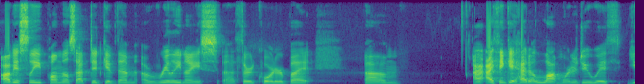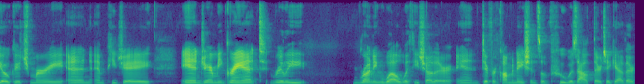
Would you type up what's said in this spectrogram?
Obviously, Paul Millsap did give them a really nice uh, third quarter, but um, I, I, think it had a lot more to do with Jokic, Murray, and MPJ and Jerami Grant really running well with each other and different combinations of who was out there together.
